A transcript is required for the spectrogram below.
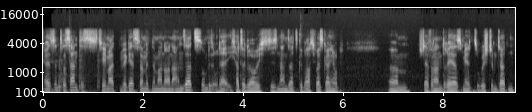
Ja, ist interessant. Das Thema hatten wir gestern mit einem anderen Ansatz oder ich hatte, glaube ich, diesen Ansatz gebracht. Ich weiß gar nicht, ob ähm, Stefan und Andreas mir zugestimmt hatten.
